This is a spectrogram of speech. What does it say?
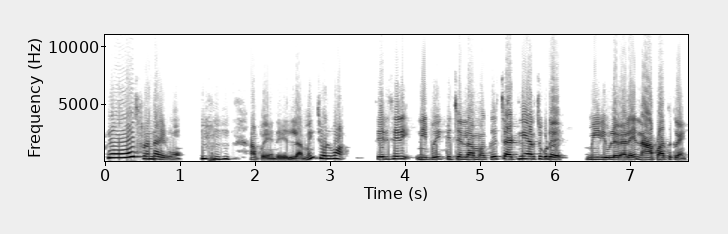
க்ளோஸ் ஃப்ரெண்ட் ஆயிடுவோம். அப்ப என்கிட்ட எல்லாமே சொல்லுவான். சரி சரி நீ போய் கிச்சன்ல அம்மாக்கு சட்னி அரைச்சு கொடு. மீதி உள்ள வேலையை நான் பாத்துக்கிறேன்.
